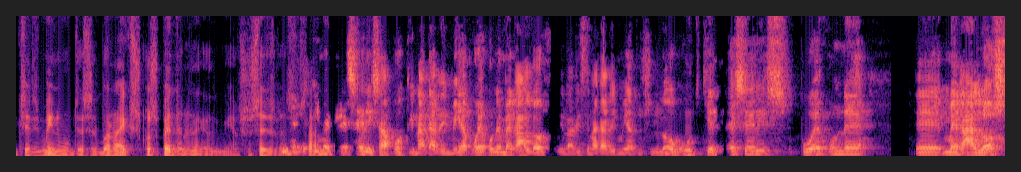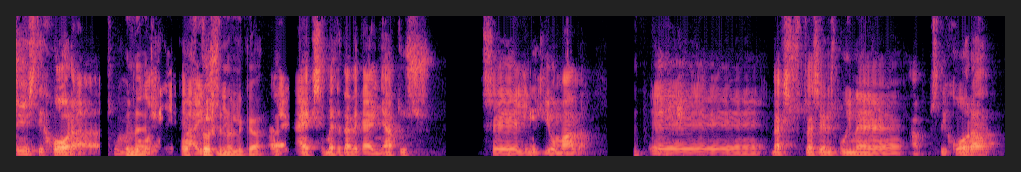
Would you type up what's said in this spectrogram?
Ξέρεις, minimum τέσσερις. Μπορεί να έχεις 25 από την Ακαδημία. Στους τέσσερις, Είναι, σωστά. είναι τέσσερις από την Ακαδημία που έχουν μεγαλώσει, δηλαδή στην Ακαδημία του Συλλόγου, και τέσσερις που έχουν ε, μεγαλώσει στη χώρα. Ας πούμε, Ναι, ποδοσφαιρικά. 8 Είναι συνολικά. τα 16 μέχρι τα 19 τους σε ελληνική ομάδα. Ε, εντάξει, στους τέσσερις που είναι απ- στη χώρα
